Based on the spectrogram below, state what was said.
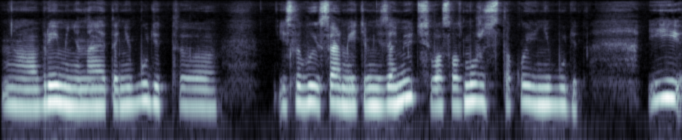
э, времени на это, не будет, э, если вы сами этим не займетесь, у вас возможности такой и не будет. И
